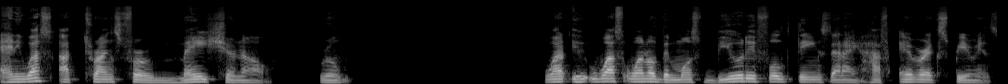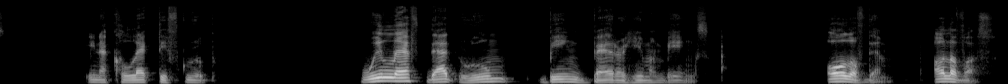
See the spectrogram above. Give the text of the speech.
and it was a transformational room. What it was one of the most beautiful things that I have ever experienced in a collective group. We left that room being better human beings. All of them, all of us.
